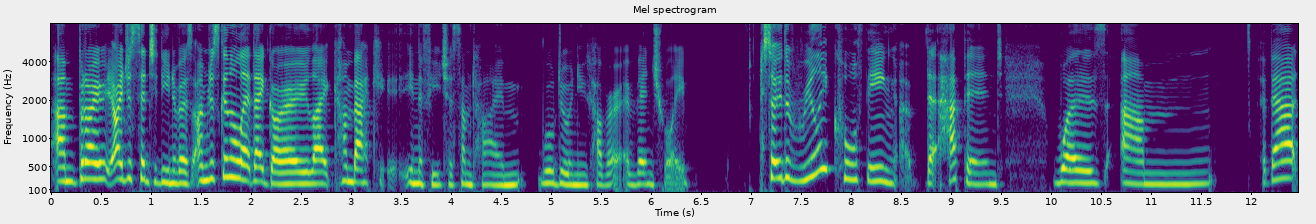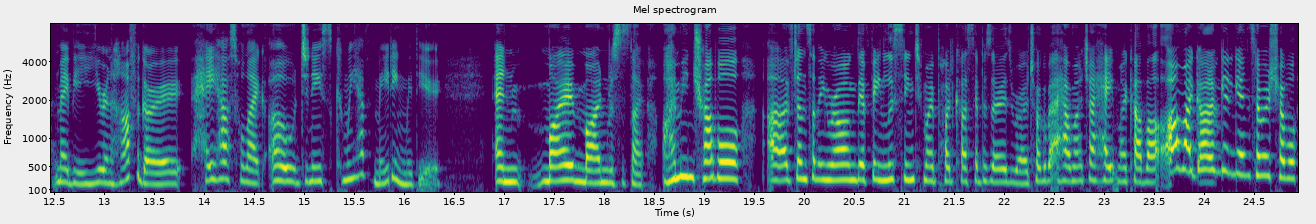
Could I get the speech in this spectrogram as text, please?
Um, but I, I just said to the universe, I'm just going to let that go, like come back in the future sometime. We'll do a new cover eventually. So the really cool thing that happened was um, about maybe a year and a half ago, Hay House were like, "Oh, Denise, can we have a meeting with you?" And my mind was just like, I'm in trouble. Uh, I've done something wrong. They've been listening to my podcast episodes where I talk about how much I hate my cover. Oh my God, I'm going to get in so much trouble.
